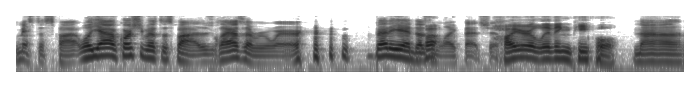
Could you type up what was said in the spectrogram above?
Missed a spot. Well, yeah, of course she missed a spot. There's glass everywhere. Betty Ann doesn't Well, like that shit. Hire living people. Nah.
